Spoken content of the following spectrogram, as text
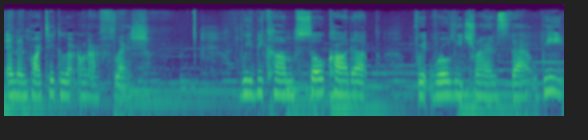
and in particular on our flesh. We become so caught up with worldly trends that we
